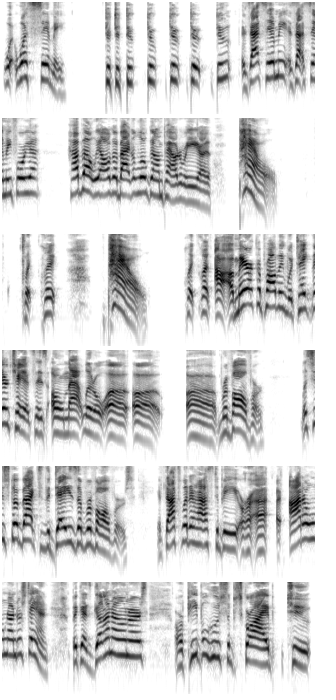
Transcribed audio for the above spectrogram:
What, what's semi? Is that semi? Is that semi for you? How about we all go back to little gunpowder We go, pow, click, click, pow, click, click. Uh, America probably would take their chances on that little uh uh uh revolver. Let's just go back to the days of revolvers if that's what it has to be, or I, I don't understand because gun owners or people who subscribe to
